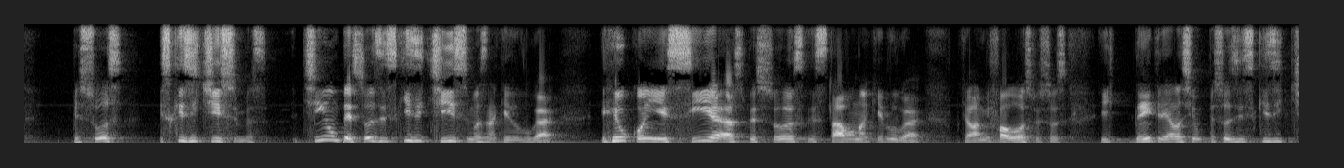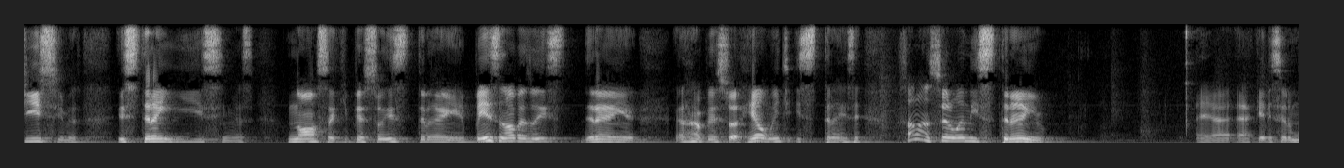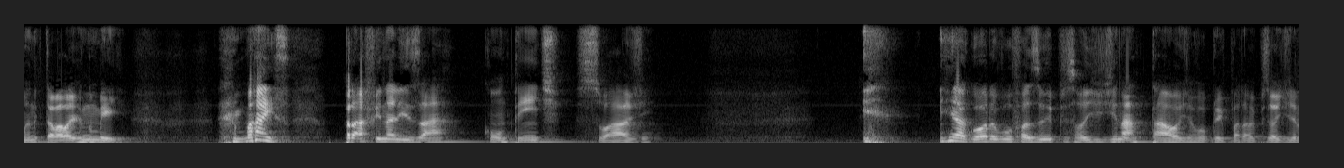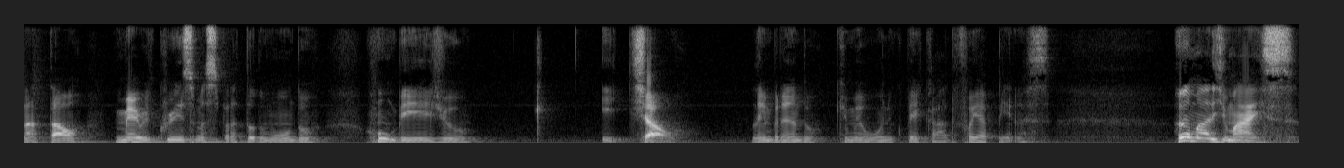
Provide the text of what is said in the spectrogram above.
Pessoas esquisitíssimas. tinham pessoas esquisitíssimas naquele lugar. Eu conhecia as pessoas que estavam naquele lugar, porque ela me falou as pessoas. E dentre elas tinham pessoas esquisitíssimas, estranhíssimas. Nossa, que pessoa estranha. Pensa numa pessoa estranha. É uma pessoa realmente estranha. Só um ser humano estranho é, é aquele ser humano que estava lá no meio. Mas, para finalizar, contente, suave. E, e agora eu vou fazer o episódio de Natal. Já vou preparar o episódio de Natal. Merry Christmas para todo mundo. Um beijo e tchau. Lembrando que o meu único pecado foi apenas amar demais.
